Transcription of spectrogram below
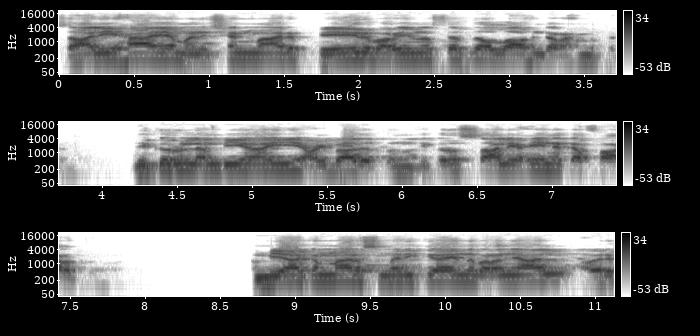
സാലിഹായ മനുഷ്യന്മാരെ പേര് പറയുന്ന സ്ഥലത്ത് അള്ളാഹുവിന്റെ റഹ്മത്തുണ്ട് ദിക്കറുൽ അംബിയായി അഴിബാദത്തും ദിക്കറു സാലിഹീന കഫാറത്തും അമ്പിയാക്കന്മാരെ സ്മരിക്കുക എന്ന് പറഞ്ഞാൽ അവരെ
